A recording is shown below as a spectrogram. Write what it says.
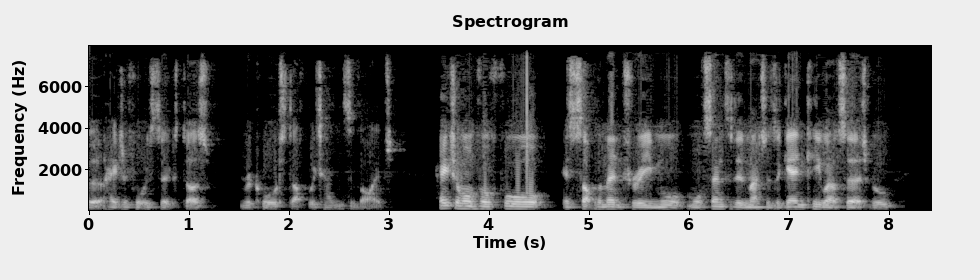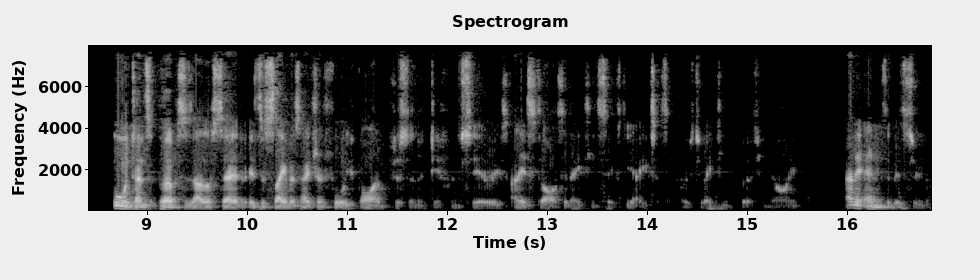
but HO46 does record stuff which hasn't survived. HO144 is supplementary, more, more sensitive matters, again, keyword searchable. All intents and purposes, as I said, is the same as HO45, just in a different series, and it starts in 1868 as opposed to 1839, and it ends a bit sooner.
